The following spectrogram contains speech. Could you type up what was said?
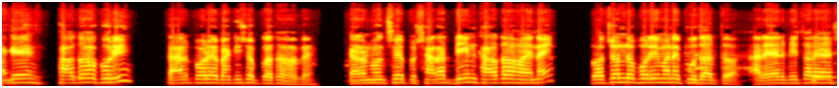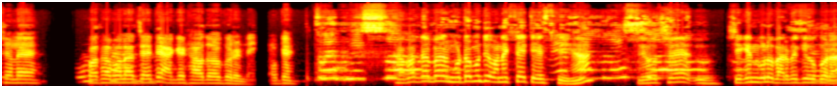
আগে খাওয়া দাওয়া করি, তারপরে বাকি সব কথা হবে। কারণ হচ্ছে সারা দিন খাওয়া দাওয়া হয় নাই প্রচণ্ড পরিমাণে ক্ষুধার্ত। আর এর ভিতরে আসলে কথা বলার চাইতে আগে খাওয়া দাওয়া করে নেই ওকে খাবার দাবার মোটামুটি অনেকটাই টেস্টি হ্যাঁ? যে হচ্ছে চিকেনগুলো বারবেকিউ করা,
